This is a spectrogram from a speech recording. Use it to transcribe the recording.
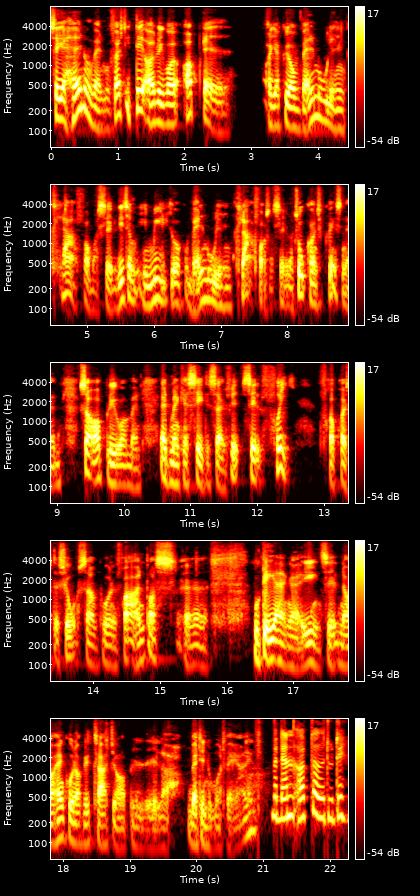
Så jeg havde nogle valgmuligheder. Først i det øjeblik, hvor jeg opdagede, og jeg gjorde valgmuligheden klar for mig selv, ligesom Emil gjorde valgmuligheden klar for sig selv, og tog konsekvensen af den, så oplever man, at man kan sætte sig selv fri fra præstationssamfundet, fra andres øh, vurderinger af en selv, når han kunne nok ikke klare jobbet, eller hvad det nu måtte være. Ikke? Hvordan opdagede du det,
